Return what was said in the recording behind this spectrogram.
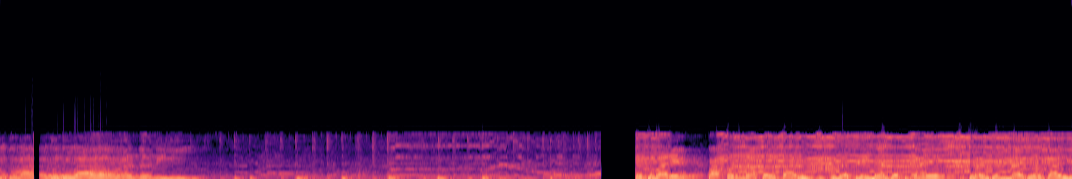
ભગવાન ભગવાનની. સથવારે, પાપણના પલકારે, હૃદયના ધબકારે ઝાંઝનના ઝણકારે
